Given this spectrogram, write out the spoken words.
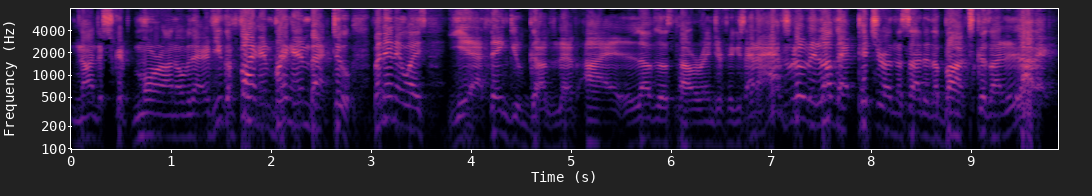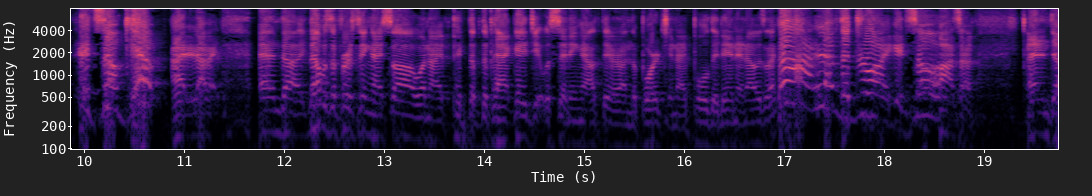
nondescript moron over there. If you can find him, bring him back too. But anyways, yeah, thank you, Gubzlef. I love those Power Ranger figures, and I absolutely love that picture on the side of the box because I love it. It's so cute. I love it. And uh, that was the first thing I saw when I picked up the package. It was sitting out there on the porch, and I pulled it in, and I was like, ah, oh, I love the drawing. It's so awesome. And uh,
